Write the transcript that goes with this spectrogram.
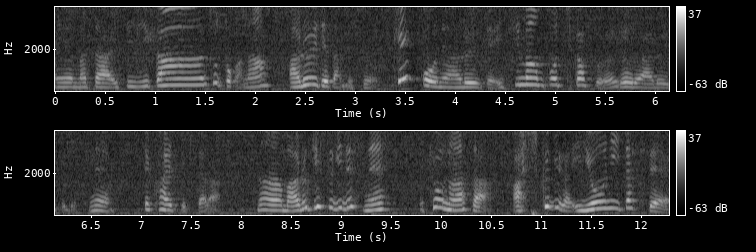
えー、また1時間ちょっとかな歩いてたんですよ。結構ね歩いて1万歩近く夜歩いてですね。で帰ってきたらなあ、まあ、歩きすぎですね。今日の朝足首が異様に痛くて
